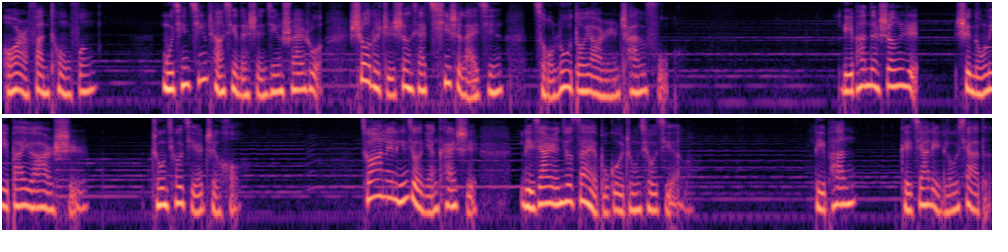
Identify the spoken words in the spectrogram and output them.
偶尔犯痛风；母亲经常性的神经衰弱，瘦的只剩下七十来斤，走路都要人搀扶。李潘的生日是农历八月二十，中秋节之后。从二零零九年开始，李家人就再也不过中秋节了。李潘给家里留下的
